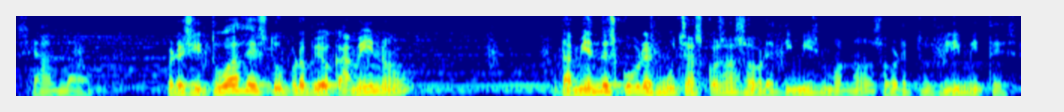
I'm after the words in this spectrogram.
se ha andado. Pero si tú haces tu propio camino, también descubres muchas cosas sobre ti mismo, ¿no? Sobre tus límites,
